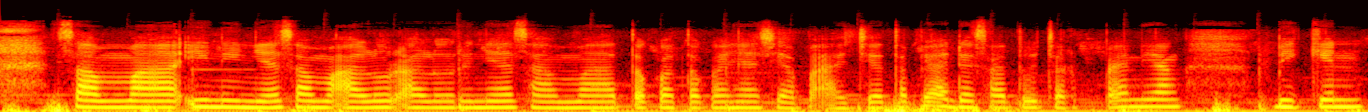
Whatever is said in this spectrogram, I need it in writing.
sama ininya sama alur-alurnya sama tokoh-tokohnya siapa aja. Tapi ada satu cerpen yang bikin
